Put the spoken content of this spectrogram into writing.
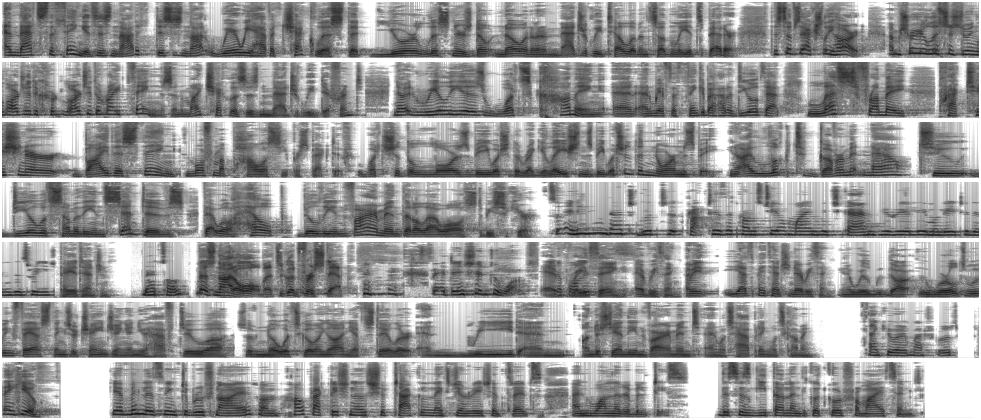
and that's the thing. This is not this is not where we have a checklist that your listeners don't know, and I'm going to magically tell them, and suddenly it's better. This stuff's actually hard. I'm sure your listeners doing largely the largely the right things, and my checklist isn't magically different. Now, it really is what's coming, and and we have to think about how to deal with that less from a practitioner buy this thing more from a policy perspective. What should the laws be? What should the regulations be? What should the norms be? You know, I look to government now to deal with some of the incentives that will help build the environment that allow us to be secure. So anything that good practice that comes to your mind which can be really emulated in this region? Pay attention. That's all. That's not all, but it's a good first step. pay attention to what? Everything. Everything. I mean, you have to pay attention to everything. You know, the, the world's moving fast, things are changing, and you have to uh, sort of know what's going on. You have to stay alert and read and understand the environment and what's happening, what's coming. Thank you very much, Bruce. Thank you. You have been listening to Bruce Schneier on how practitioners should tackle next generation threats and vulnerabilities. This is Geeta Nandikotkur from ISMG.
